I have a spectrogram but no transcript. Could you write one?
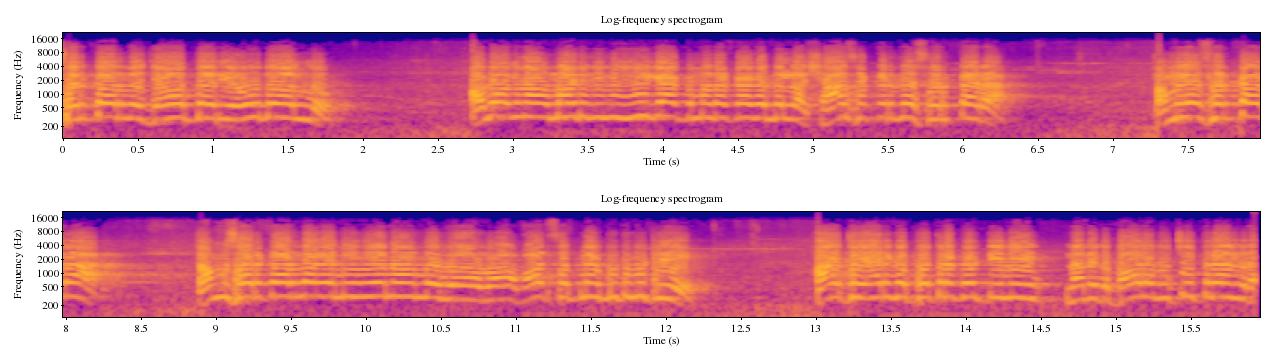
ಸರ್ಕಾರದ ಜವಾಬ್ದಾರಿ ಯಾವುದೋ ಅಲ್ಲೋ? ಅವಾಗ ನಾವು ಮಾಡಿದೀವಿ, ಈಗ ಯಾಕೆ ಮಾಡೋಕ್ಕಾಗೋದಿಲ್ಲ? ಶಾಸಕರದೇ ಸರ್ಕಾರ. ತಮ್ಮದೇ ಸರ್ಕಾರ. ತಮ್ಮ ಸರ್ಕಾರದಾಗ ನೀವೇನೋ ವಾಟ್ಸಪ್ನಾಗ ಬಿಟ್ಬಿಟ್ರಿ. ಆಯ್ತು, ಯಾರಿಗೆ ಪತ್ರ ಕೊಟ್ಟಿನಿ. ನನಗೆ ಬಹಳ ವಿಚಿತ್ರ ಅಂದ್ರ,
